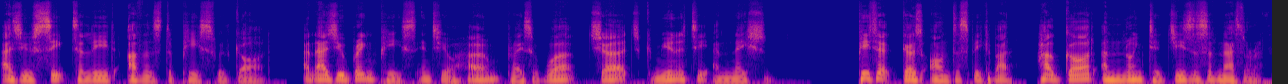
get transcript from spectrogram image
as you seek to lead others to peace with God and as you bring peace into your home, place of work, church, community, and nation. Peter goes on to speak about how God anointed Jesus of Nazareth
